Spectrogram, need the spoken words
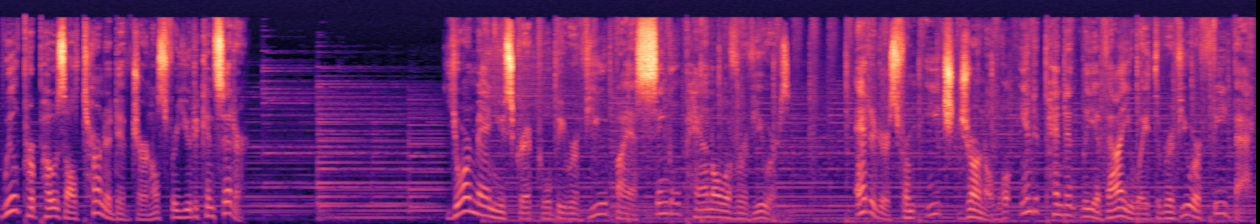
we'll propose alternative journals for you to consider. Your manuscript will be reviewed by a single panel of reviewers. Editors from each journal will independently evaluate the reviewer feedback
